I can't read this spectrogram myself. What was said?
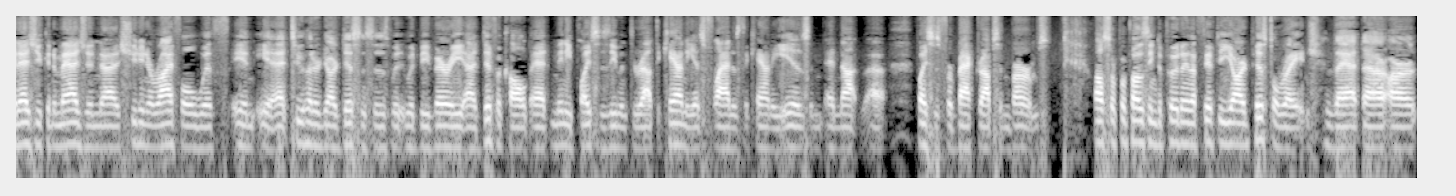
And as you can imagine, uh, shooting a rifle with in, in at 200 yard distances would, would be very uh, difficult at many places, even throughout the county, as flat as the county is, and, and not uh, places for backdrops and berms. Also proposing to put in a 50 yard pistol range that uh, are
